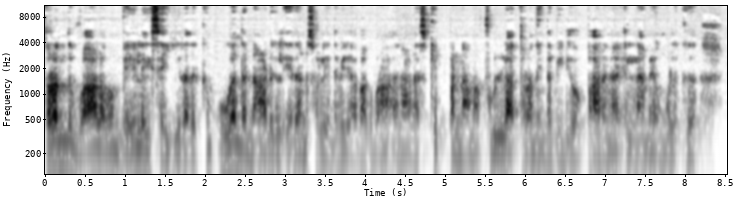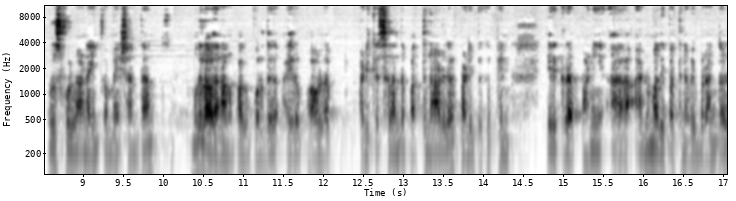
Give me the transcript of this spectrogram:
தொடர்ந்து வாழவும் வேலை செய்கிறதுக்கும் உகந்த நாடுகள் எதுன்னு சொல்லி இந்த வீடியோவை பார்க்க போகிறோம் அதனால் ஸ்கிப் பண்ணாமல் ஃபுல்லாக தொடர்ந்து இந்த வீடியோவை பாருங்கள் எல்லாமே உங்களுக்கு யூஸ்ஃபுல்லான இன்ஃபர்மேஷன் தான். முதலாவது நாங்கள் பார்க்க போகிறது ஐரோப்பாவில் படிக்க சிறந்த பத்து நாடுகள் படிப்புக்கு பின் இருக்கிற பணி அனுமதி பற்றின விவரங்கள்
